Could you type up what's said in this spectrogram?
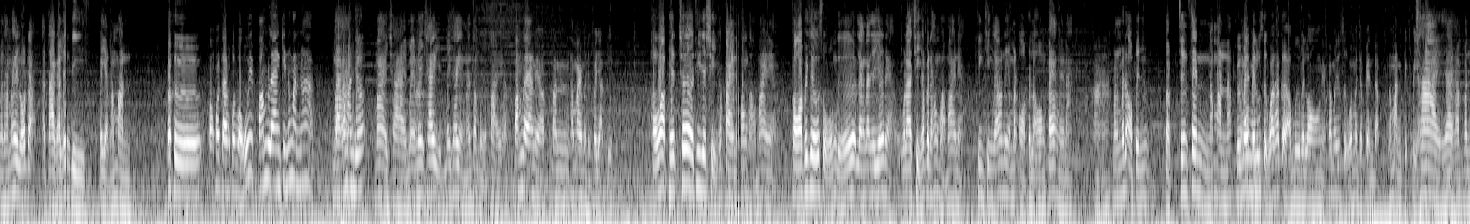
มันทำให้รถอะอัตราการเร่งดีประหยัดน้ำมัน ก็คือความเข้าใจบางคนบอกอุ้ยปั๊มแรงกินน้ำมันมากไม่แต่น้ำมันเยอะไม่ใช่ไม่ไม่ใช่ ไม่ใช่อย่างนั้นเสมอไปครับปั๊มแรงเนี่ยมันทำไมมันถึงประหยัดขึ้นเพราะว่าเพชเชอร์ที่จะฉีดเข้าไปในห้องเผาไหม้เนี่ย พอเพชเชอร์สูงหรือแรงดันเยอะๆเนี่ยเวลาฉีดเข้าไปในห้องเผาไหม้เนี่ยจริง ๆ แล้วเนี่ยมันออกเป็นละอองแป้งเลยนะ อ่าฮะมันไม่ได้ออกเป็นแบบเส้นๆน้ำมันนะคือไม่นกไม่เป็นรู้สึกว่าถ้าเกิดเอามือไปลองเนี่ยก็ไม่รู้สึกว่ามันจะเป็นแบบน้ำมันเปียกใช่ใช่ครับ มัน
